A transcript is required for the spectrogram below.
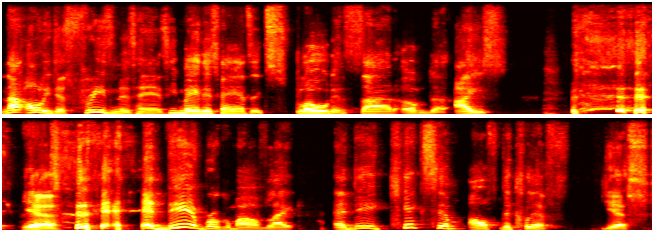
not only just freezing his hands, he made his hands explode inside of the ice. yeah, and then broke him off, like, and then kicks him off the cliff. yes.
